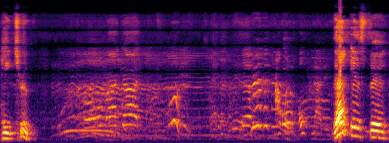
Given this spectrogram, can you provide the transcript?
hate truth? Oh my God. That is the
